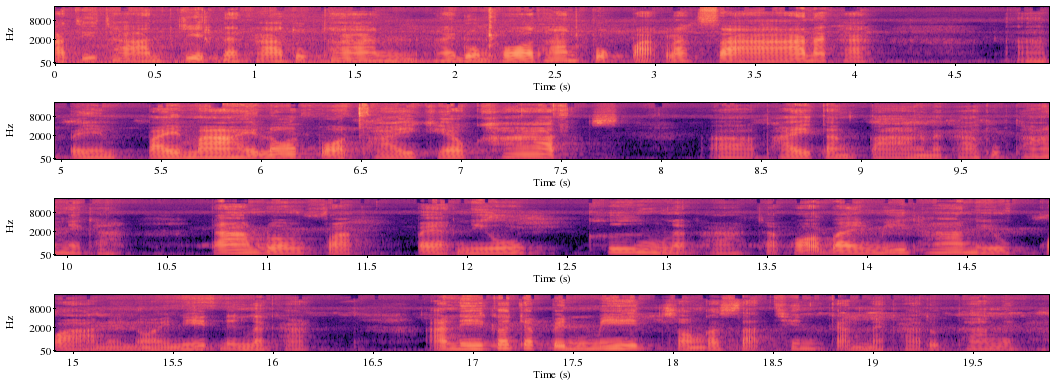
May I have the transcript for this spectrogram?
อธิษฐานจิตนะคะ ทุกท่านให้หลวงพ่อท่านปกปักรักษานะคะไปไปมาให้รอดปลอดภัยแคล้วคลาดอ่าภัยต่างๆนะคะ ทุกท่านเนี่ยค่ะ ด้ามรวมฝัก 8 นิ้วครึ่งนะคะ เฉพาะใบมีด 5 นิ้วกว่าหน่อยๆนิดนึงนะคะ อันนี้ก็จะเป็นมีดสองกษัตริย์เช่นกันนะคะ ทุกท่านนะคะ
